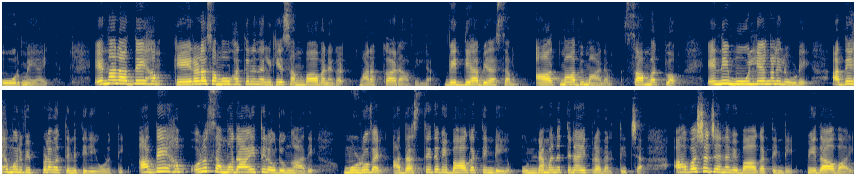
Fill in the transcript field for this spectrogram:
ഓർമ്മയായി. എന്നാൽ അദ്ദേഹം കേരള സമൂഹത്തിന് നൽകിയ സംഭാവനകൾ മറക്കാനാവില്ല. വിദ്യാഭ്യാസം ആത്മാഭിമാനം സമത്വം എന്നീ മൂല്യങ്ങളിലൂടെ അദ്ദേഹം ഒരു വിപ്ലവത്തിന് തിരികൊളുത്തി. അദ്ദേഹം ഒരു സമുദായത്തിൽ ഒതുങ്ങാതെ മുഴുവൻ അധസ്ഥിത വിഭാഗത്തിന്റെയും ഉന്നമനത്തിനായി പ്രവർത്തിച്ച അവശജന വിഭാഗത്തിന്റെ പിതാവായി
